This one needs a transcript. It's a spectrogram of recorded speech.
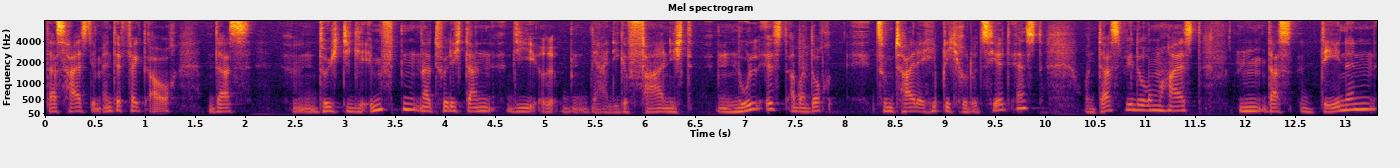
das heißt im Endeffekt auch, dass ähm, durch die Geimpften natürlich dann die, ja, die Gefahr nicht null ist, aber doch zum Teil erheblich reduziert ist. Und das wiederum heißt, hm, dass denen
